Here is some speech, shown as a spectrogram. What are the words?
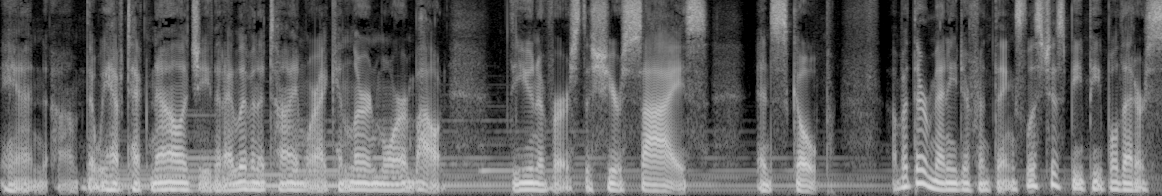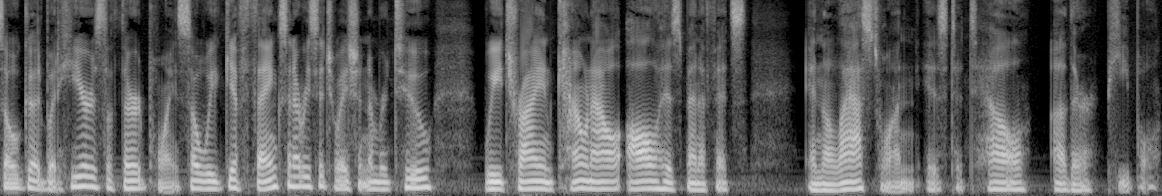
And um, that we have technology, that I live in a time where I can learn more about the universe, the sheer size and scope. Uh, but there are many different things. Let's just be people that are so good. But here's the third point. So we give thanks in every situation. Number two, we try and count out all his benefits. And the last one is to tell other people.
